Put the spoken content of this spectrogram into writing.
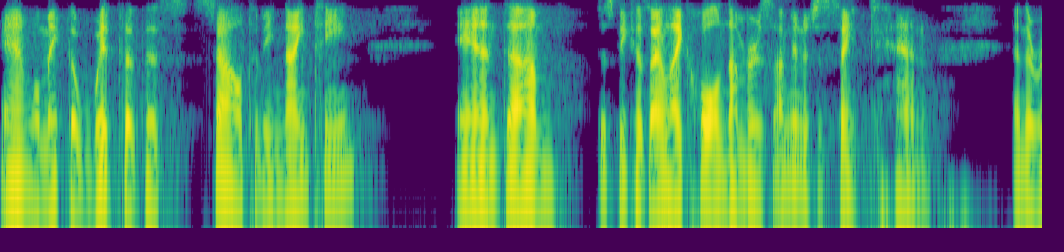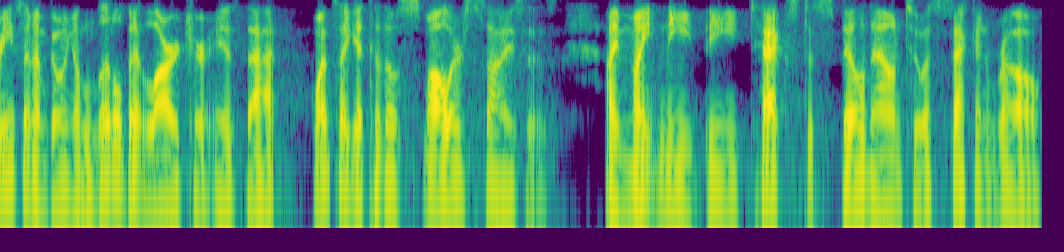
And we'll make the width of this cell to be 19. And um, just because I like whole numbers, I'm going to just say 10. And the reason I'm going a little bit larger is that once I get to those smaller sizes, I might need the text to spill down to a second row.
